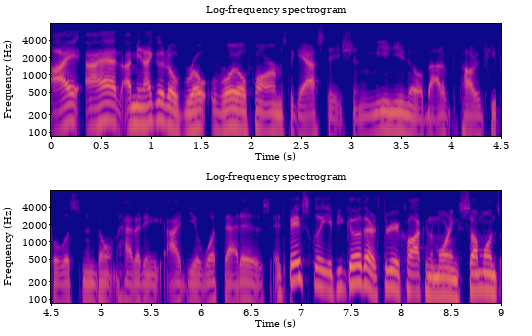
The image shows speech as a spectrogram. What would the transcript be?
I I had I mean I go to Ro- Royal Farms, the gas station. Me and you know about it. But probably people listening don't have any idea what that is. It's basically if you go there at three o'clock in the morning, someone's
